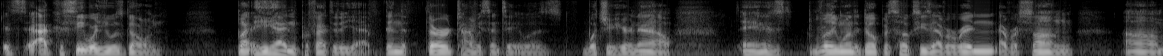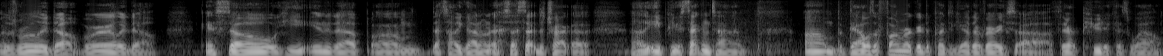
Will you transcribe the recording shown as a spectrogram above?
it's I could see where he was going, but he hadn't perfected it yet. Then the third time he sent it, it was what you hear now, and it's really one of the dopest hooks he's ever written, ever sung. Um, it was really dope, really dope. And so he ended up. Um, that's how he got on the track, uh, uh, the EP a second time. Um, but that was a fun record to put together, very uh, therapeutic as well.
